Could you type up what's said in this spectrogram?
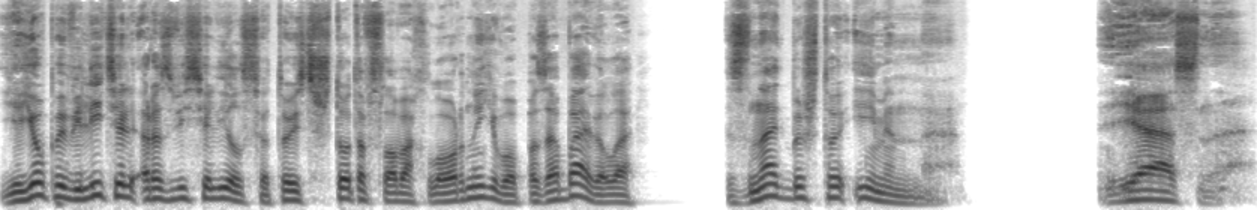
Ее повелитель развеселился, то есть что-то в словах Лорны его позабавило. Знать бы, что именно. «Ясно.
